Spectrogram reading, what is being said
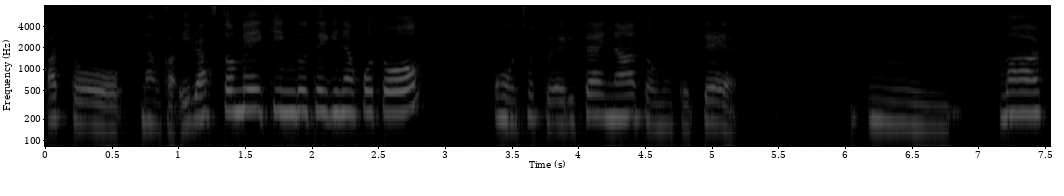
あと、なんかイラストメイキング的なことをちょっとやりたいなと思ってて、うん、まあ、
